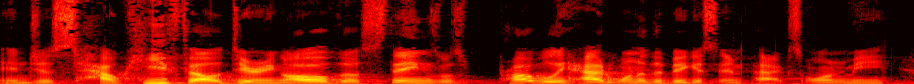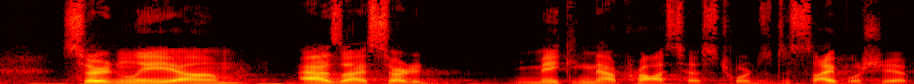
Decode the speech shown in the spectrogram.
and just how he felt during all of those things was probably had one of the biggest impacts on me, certainly um, as I started making that process towards discipleship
